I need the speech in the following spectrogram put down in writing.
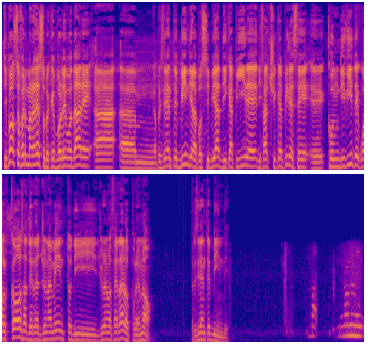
ti posso fermare adesso perché volevo dare a, ehm, al Presidente Bindi la possibilità di capire, di farci capire se eh, condivide qualcosa del ragionamento di Giuliano Ferrara oppure no. Presidente Bindi. Ma non,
